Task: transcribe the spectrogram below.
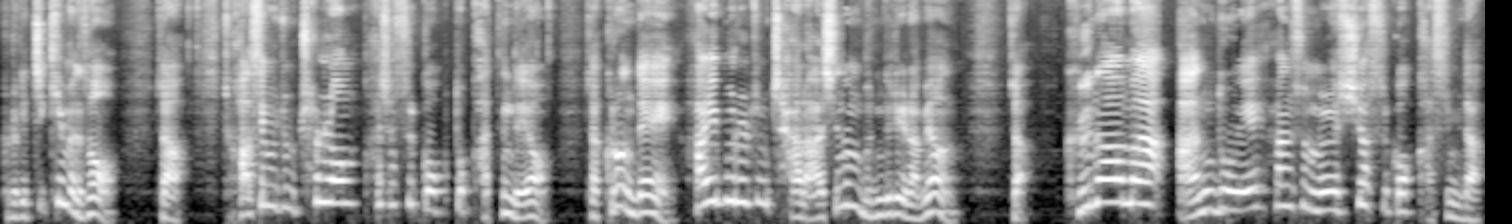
그렇게 찍히면서 자, 가슴이 좀 철렁 하셨을 것도 같은데요. 자, 그런데 하이브를 좀 잘 아시는 분들이라면 자, 그나마 안도의 한숨을 쉬었을 것 같습니다.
